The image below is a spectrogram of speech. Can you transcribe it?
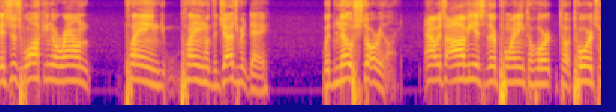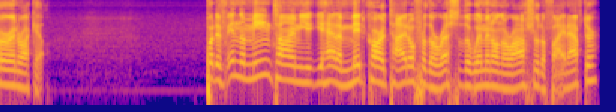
is just walking around playing playing with the Judgment Day with no storyline. Now it's obvious they're pointing to to, towards her and Raquel. But if in the meantime you, you had a mid card title for the rest of the women on the roster to fight after,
